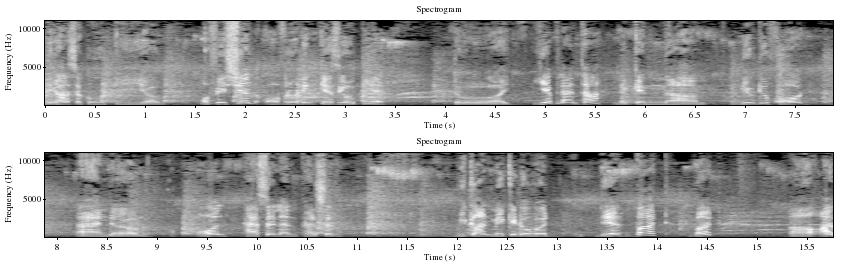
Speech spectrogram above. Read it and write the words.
दिखा सकूँ कि ऑफिशियल ऑफ़ रोडिंग कैसी होती है। तो ये प्लान था, लेकिन due to fog and all hassle and fassle we can't make it over there but but I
